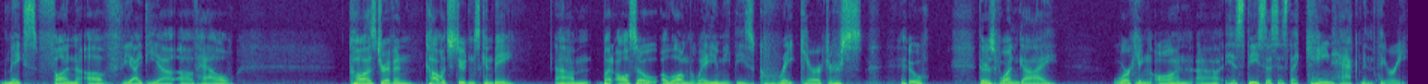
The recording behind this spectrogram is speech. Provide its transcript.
makes fun of the idea of how cause driven college students can be. Um, but also along the way, you meet these great characters who there's one guy working on uh, his thesis is the Caine Hackman theory,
